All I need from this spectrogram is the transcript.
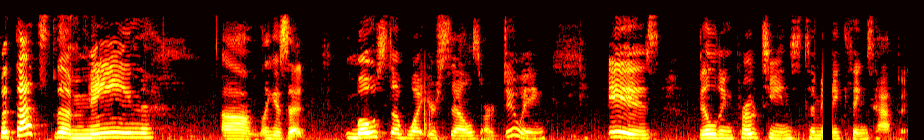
But that's the main, um, like I said, most of what your cells are doing is building proteins to make things happen.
